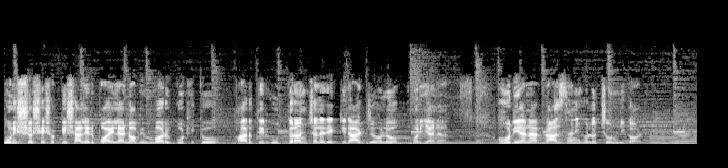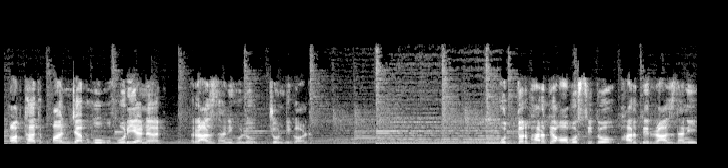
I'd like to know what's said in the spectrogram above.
উনিশশো ছেষট্টি সালের পয়লা নভেম্বর গঠিত ভারতের উত্তরাঞ্চলের একটি রাজ্য হল হরিয়ানা। হরিয়ানার রাজধানী হল চণ্ডীগড়। অর্থাৎ পাঞ্জাব ও হরিয়ানার রাজধানী হল চণ্ডীগড়। উত্তর ভারতে অবস্থিত ভারতের রাজধানী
